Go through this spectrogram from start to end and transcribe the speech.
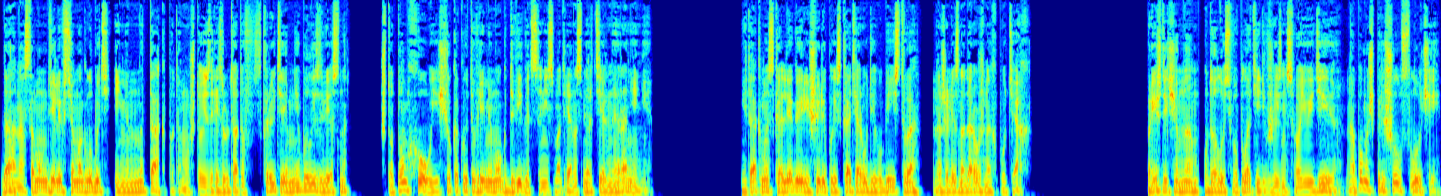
Да, на самом деле все могло быть именно так, потому что из результатов вскрытия мне было известно, что Том Хоу еще какое-то время мог двигаться, несмотря на смертельное ранение. Итак, мы с коллегой решили поискать орудие убийства на железнодорожных путях. Прежде чем нам удалось воплотить в жизнь свою идею, на помощь пришел случай.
